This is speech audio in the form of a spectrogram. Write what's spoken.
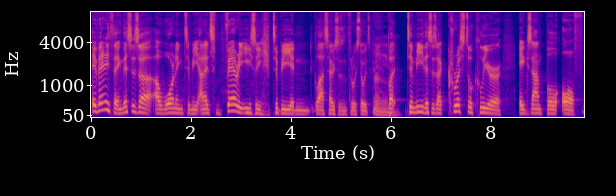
if anything, this is a, a warning to me, and it's very easy to be in glass houses and throw stones. But to me, this is a crystal clear example of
